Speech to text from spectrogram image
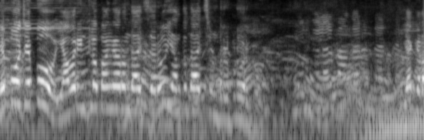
చెప్పు చెప్పు. ఎవరింట్లో బంగారం దాచారు? ఎంత దాచి ఉంటారు ఇప్పటి వరకు ఎక్కడ?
